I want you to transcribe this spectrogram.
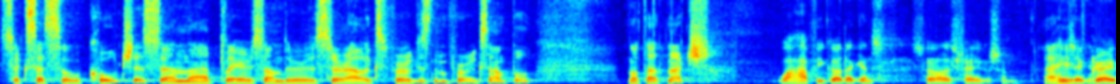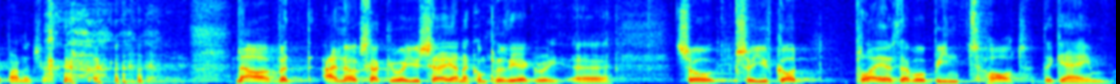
successful coaches and uh, players under Sir Alex Ferguson, for example, not that much? What have you got against Sir Alex Ferguson? He's a him. great manager. no, but I know exactly what you say, and I completely agree. Uh, so, so you've got players that were being taught the game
